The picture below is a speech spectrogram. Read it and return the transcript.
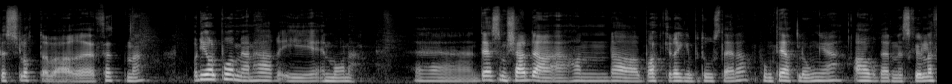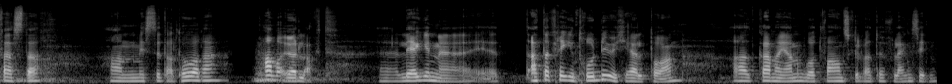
Ble slått over uh, føttene. Og de holdt på med han her i en måned. Eh, det som skjedde, han da brakk ryggen på to steder. Punktert lunge, avredne skulderfester. Han mistet alt håret. Han var ødelagt. Eh, legene etter krigen trodde jo ikke helt på han. At han har gjennomgått, for han skulle vært død for lenge siden.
